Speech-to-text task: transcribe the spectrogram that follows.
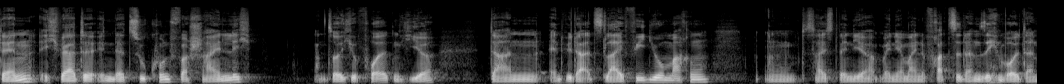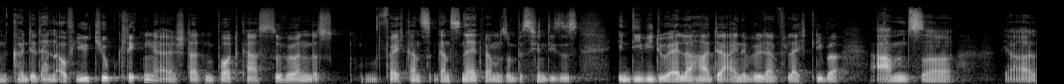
denn ich werde in der Zukunft wahrscheinlich solche Folgen hier dann entweder als Live-Video machen. Das heißt, wenn ihr, wenn ihr meine Fratze dann sehen wollt, dann könnt ihr dann auf YouTube klicken, äh, statt einen Podcast zu hören. Das vielleicht ganz, ganz nett, wenn man so ein bisschen dieses Individuelle hat. Der eine will dann vielleicht lieber abends äh, ja,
